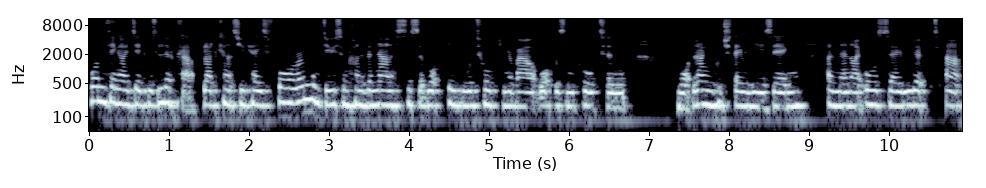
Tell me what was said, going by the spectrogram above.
one thing I did was look at Blood Cancer UK's forum and do some kind of analysis of what people were talking about, what was important, what language they were using. And then I also looked at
